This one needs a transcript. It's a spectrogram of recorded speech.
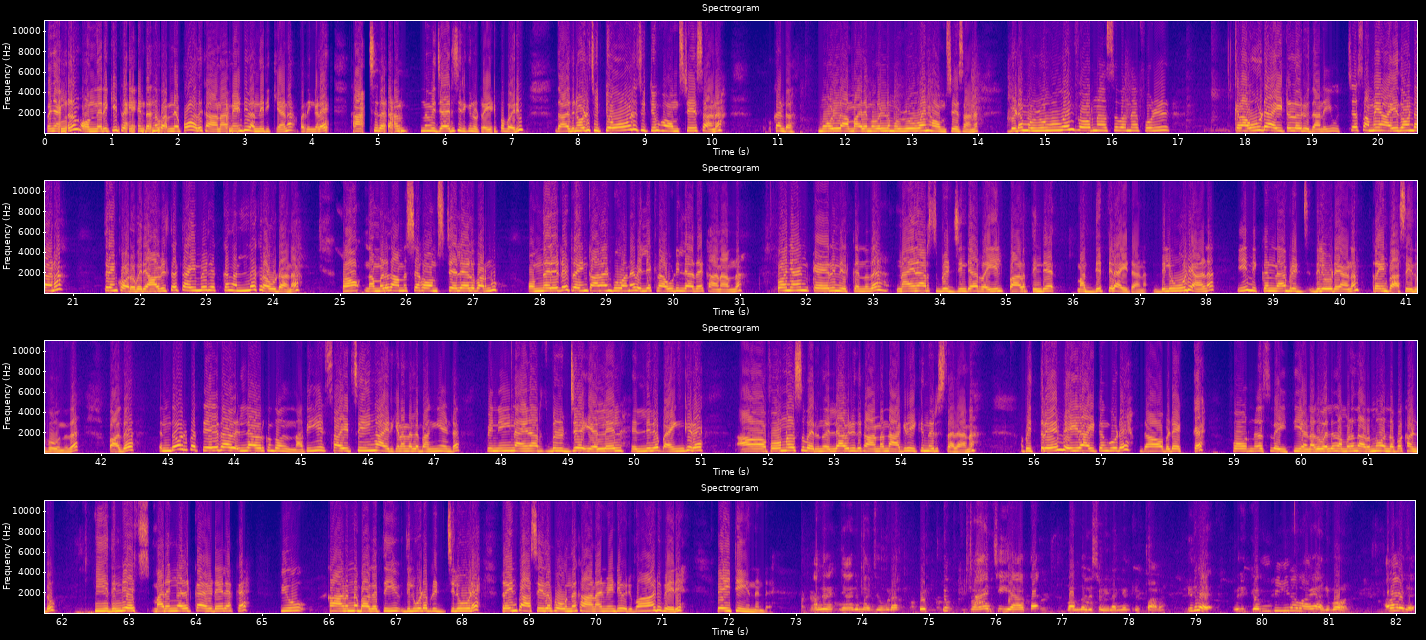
അപ്പൊ ഞങ്ങളും ഒന്നരക്ക് ട്രെയിൻ ഉണ്ടെന്ന് പറഞ്ഞപ്പോൾ അത് കാണാൻ വേണ്ടി വന്നിരിക്കുകയാണ്. അപ്പൊ നിങ്ങളെ കാണിച്ചു തരാം എന്ന് വിചാരിച്ചിരിക്കുന്നു. ട്രെയിൻ ഇപ്പൊ വരും. അതിനോട് ചുറ്റോട് ചുറ്റും ഹോം സ്റ്റേസ് ആണ്. കണ്ടോ? മുകളിൽ മലമുകളിൽ മുഴുവൻ ഹോം സ്റ്റേസ് ആണ്. ഇവിടെ മുഴുവൻ ഫോറിനേഴ്സ് വന്ന് ഫുൾ ക്രൗഡ് ആയിട്ടുള്ള ഒരു ഇതാണ്. ഈ ഉച്ച സമയം ആയതുകൊണ്ടാണ് ഇത്രയും കുറവ്. രാവിലത്തെ ടൈമിലൊക്കെ നല്ല ക്രൗഡാണ് അപ്പോൾ നമ്മൾ താമസിച്ച ഹോം സ്റ്റേയിൽ പറഞ്ഞു ഒന്നരയുടെ ട്രെയിൻ കാണാൻ പോവാണ്. വലിയ ക്രൗഡ് ഇല്ലാതെ കാണാമെന്ന് ഇപ്പോൾ ഞാൻ കയറി നിൽക്കുന്നത് നയനാർസ് ബ്രിഡ്ജിന്റെ റെയിൽ പാളത്തിന്റെ മധ്യത്തിലായിട്ടാണ്. ഇതിലൂടെയാണ് ഈ നിൽക്കുന്ന ബ്രിഡ്ജ് ഇതിലൂടെയാണ് ട്രെയിൻ പാസ് ചെയ്ത് പോകുന്നത്. അപ്പൊ അത് എന്തോ ഒരു പ്രത്യേകത എല്ലാവർക്കും തോന്നുന്നു. അത് ഈ സൈഡ് സീയിങ് ആയിരിക്കണം നല്ല ഭംഗിയുണ്ട്. പിന്നെ ഈ നയനാർസ് ബ്രിഡ്ജ് എല്ലയിൽ എല്ലിൽ ഭയങ്കര ഫോറിനേഴ്സ് വരുന്നു. എല്ലാവരും ഇത് കാണണമെന്ന് ആഗ്രഹിക്കുന്ന ഒരു സ്ഥലമാണ്. അപ്പൊ ഇത്രയും വെയിലായിട്ടും കൂടെ ഇതാ അവിടെയൊക്കെ ഫോറിനേഴ്സ് വെയിറ്റ് ചെയ്യാണ്. അതുപോലെ നമ്മൾ നടന്നു വന്നപ്പോൾ കണ്ടു ഈ ഇതിന്റെ ച് മരങ്ങൾക്ക് ഇടയിലൊക്കെ വ്യൂ കാണുന്ന ഭാഗത്ത് ഈ ഇതിലൂടെ ബ്രിഡ്ജിലൂടെ ട്രെയിൻ പാസ് ചെയ്ത് പോകുന്ന കാണാൻ വേണ്ടി ഒരുപാട് പേര് വെയിറ്റ് ചെയ്യുന്നുണ്ട്. അങ്ങനെ ഞാനും മഞ്ജുവും കൂടെ ഒട്ടും പ്ലാൻ ചെയ്യാത്ത വന്ന ഒരു ശ്രീലങ്കൻ ട്രിപ്പാണ് ഇതിൽ ഒരു ഗംഭീരമായ അനുഭവമാണ്. അതായത്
